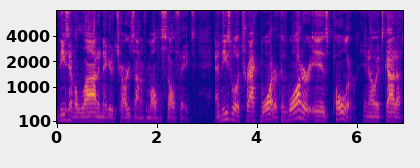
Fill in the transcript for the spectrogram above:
these have a lot of negative charges on them from all the sulfates and these will attract water because water is polar. You know, it's got a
